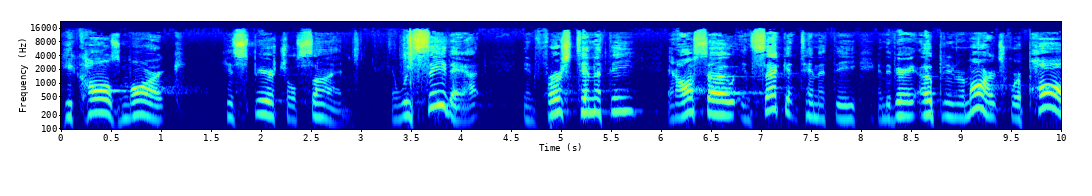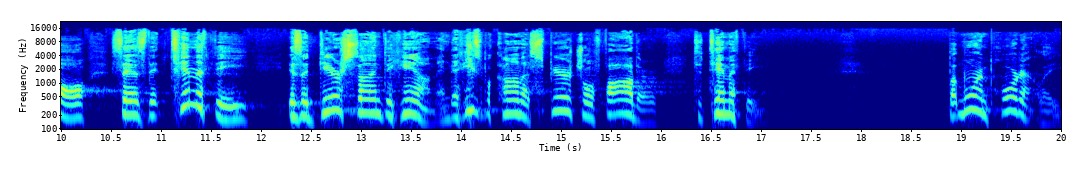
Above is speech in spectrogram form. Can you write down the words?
he calls Mark his spiritual son. And we see that in 1 Timothy and also in 2 Timothy in the very opening remarks, where Paul says that Timothy is a dear son to him and that he's become a spiritual father to Timothy. But more importantly,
